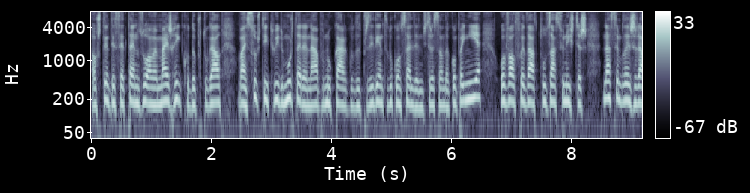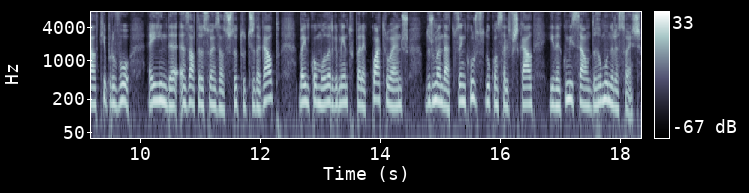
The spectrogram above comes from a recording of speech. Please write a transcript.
Aos 77 anos, o homem mais rico de Portugal vai substituir Morteira Nabo no cargo de presidente do Conselho de Administração da companhia. O aval foi dado pelos acionistas na Assembleia Geral que aprovou ainda as alterações aos estatutos da Galp bem como o alargamento para quatro anos dos mandatos em curso do Conselho Fiscal e da Comissão de Remunerações.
